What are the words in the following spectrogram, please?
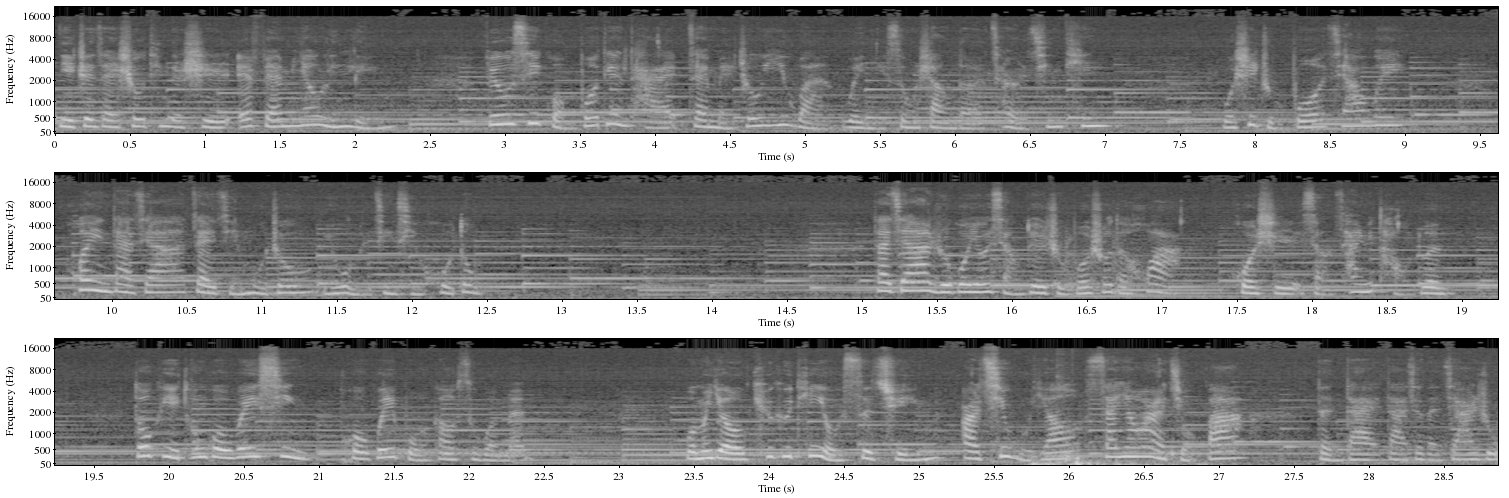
你正在收听的是 FM 幺零零 VOC 广播电台在每周一晚为你送上的侧耳倾听，我是主播佳薇。欢迎大家在节目中与我们进行互动。大家如果有想对主播说的话，或是想参与讨论，都可以通过微信或微博告诉我们。我们有 QQ 听友四群二七五幺三幺二九八，等待大家的加入。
